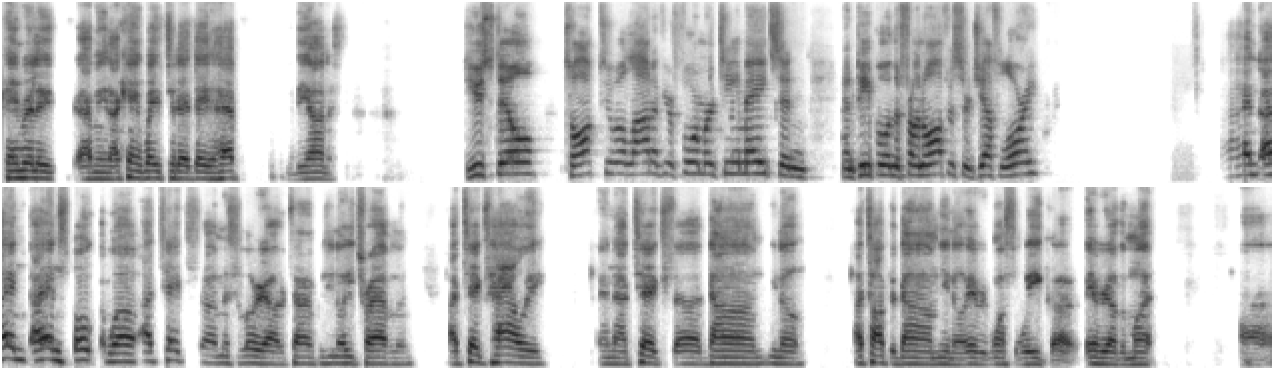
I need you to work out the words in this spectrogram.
can't really. I mean, I can't wait till that day to happen. To be honest. Do you still talk to a lot of your former teammates and and people in the front office or Jeff Lurie? I hadn't, I hadn't, I hadn't spoke. Well, I text uh, Mr. Lurie all the time because you know he's traveling. I text Howie, and I text uh, Dom. You know, I talk to Dom. You know, every once a week or every other month. Uh,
